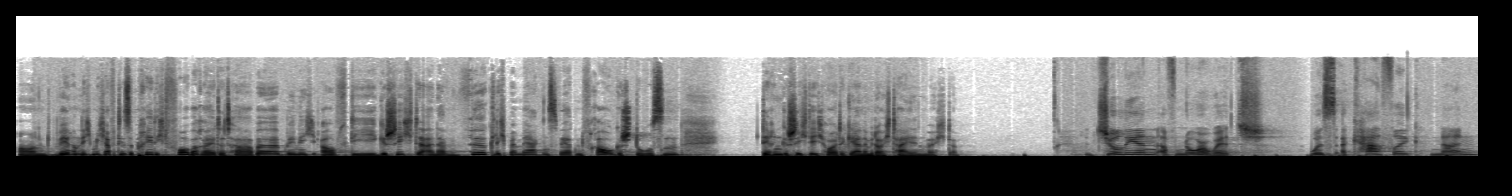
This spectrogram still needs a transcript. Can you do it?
Und während ich mich auf diese Predigt vorbereitet habe, bin ich auf die Geschichte einer wirklich bemerkenswerten Frau gestoßen, deren Geschichte ich heute gerne mit euch teilen möchte. Julian of Norwich was a Catholic nun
